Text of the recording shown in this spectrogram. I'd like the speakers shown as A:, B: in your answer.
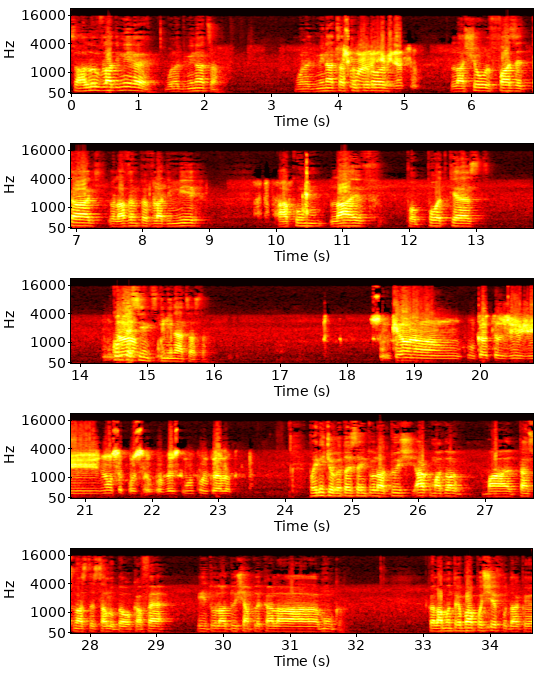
A: Salut Vladimire! Bună dimineața! Bună dimineața
B: Bună
A: tuturor
B: dimineața.
A: la show-ul Faze Tari. Îl avem pe Vladimir acum live pe podcast. Cum
B: Da.
A: te simți dimineața asta?
B: Sunt eu am culcat târziu și nu o să pot să vorbesc că mă culc la loc.
A: Păi nici eu că trebuie să intru la duș. Acum doar m-a te-am sunat astăzi salut, beau o cafea. Intru la duș și am plecat la muncă. Că l-am întrebat pe șeful dacă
